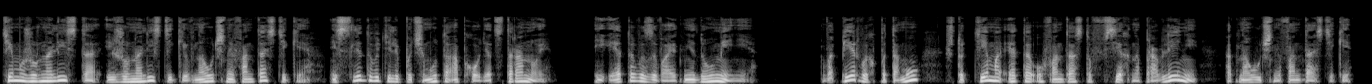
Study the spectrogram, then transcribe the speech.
Тему журналиста и журналистики в научной фантастике исследователи почему-то обходят стороной, и это вызывает недоумение. Во-первых, потому, что тема эта у фантастов всех направлений, от научной фантастики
